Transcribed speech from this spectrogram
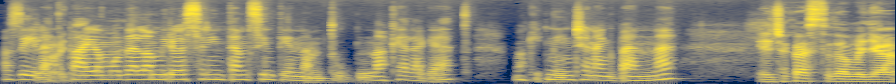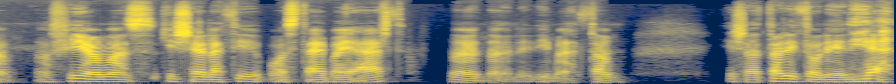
Az életpálya modell, amiről szerintem szintén nem tudnak eleget, akik nincsenek benne. Én csak azt tudom, hogy a, a fiam az kísérleti osztályba járt, nagyon-nagyon imádtam és a tanítónénie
